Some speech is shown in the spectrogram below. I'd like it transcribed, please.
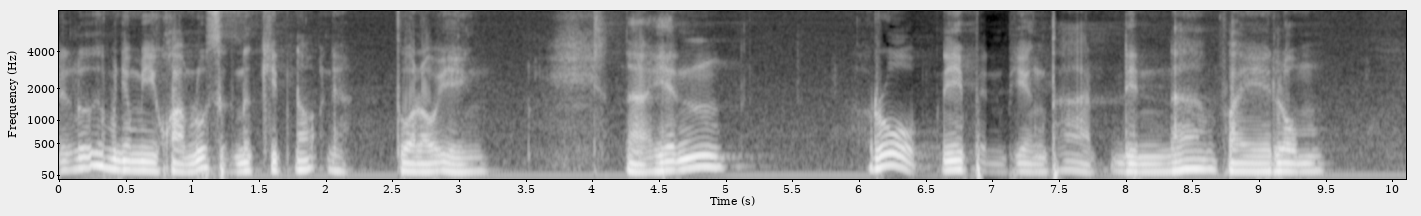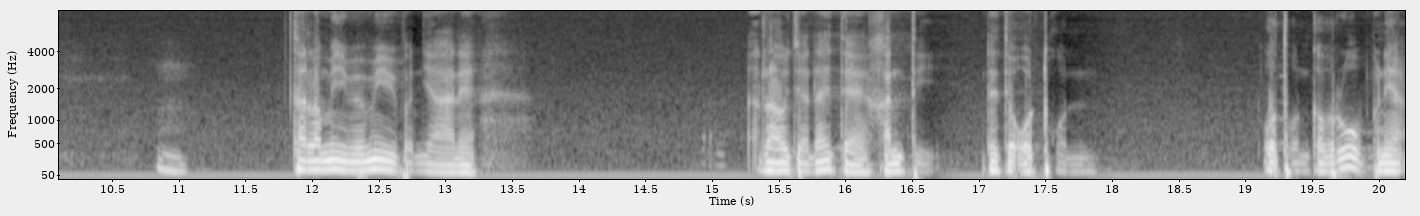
ลึกๆมันยังมีความรู้สึกนึกคิดเนาะเนี่ย ตัวเราเองนะเห็น รูปนี้เป็นเพียงธาตุดินน้ำไฟลมถ้าเราไม่ไม่มีปัญญาเนี่ย เราจะได้แต่ขันติ ได้แต่อดทน อดทนกับรูปเนี่ย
